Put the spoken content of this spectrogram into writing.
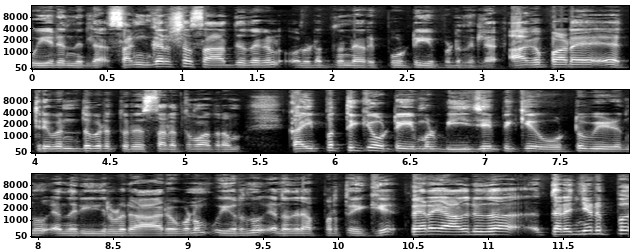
ഉയരുന്നില്ല. സംഘർഷ സാധ്യതകൾ ഒരിടത്ത് തന്നെ റിപ്പോർട്ട് ചെയ്യപ്പെടുന്നില്ല. ആകപ്പാടെ തിരുവനന്തപുരത്ത് ഒരു സ്ഥലത്ത് മാത്രം കൈപ്പത്തിക്ക് വോട്ട് ചെയ്യുമ്പോൾ ബി ജെ പിക്ക് വോട്ട് വീഴുന്നു എന്ന രീതിയിലുള്ള ഒരു ആരോപണം ഉയർന്നു എന്നതിനപ്പുറത്തേക്ക് വേറെ യാതൊരുവിധ തെരഞ്ഞെടുപ്പ്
